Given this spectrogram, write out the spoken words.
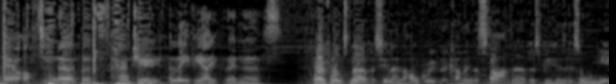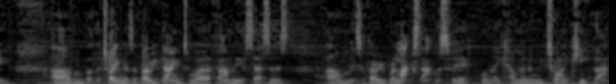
they're often nervous. How do you alleviate their nerves? Well, everyone's nervous, you know, the whole group that come in are start nervous because it's all new. Um, but the trainers are very down to earth and the assessors. Um, it's a very relaxed atmosphere when they come in, and we try and keep that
